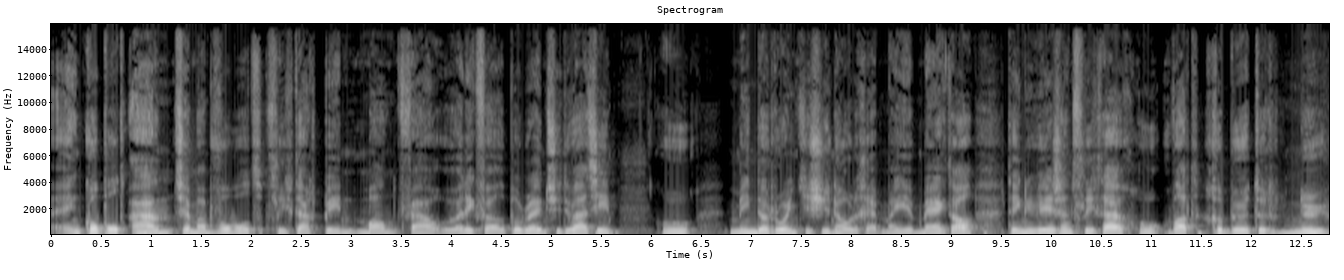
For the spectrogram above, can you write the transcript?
en koppelt aan, zeg maar bijvoorbeeld vliegtuigpin, man, vrouw, weet ik veel, de probleemsituatie, hoe minder rondjes je nodig hebt. Maar je merkt al, denk nu weer eens aan het vliegtuig, hoe, wat gebeurt er nu?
